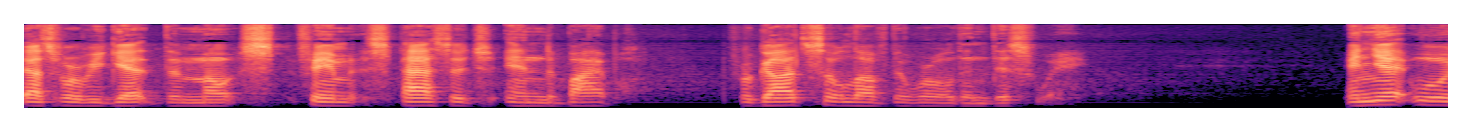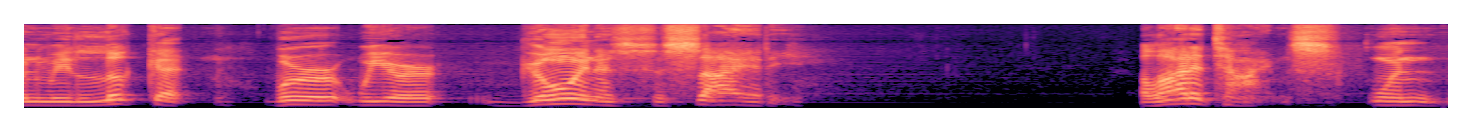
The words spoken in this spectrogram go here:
That's where we get the most famous passage in the Bible. For God so loved the world in this way. And yet, when we look at where we are going as a society, a lot of times when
